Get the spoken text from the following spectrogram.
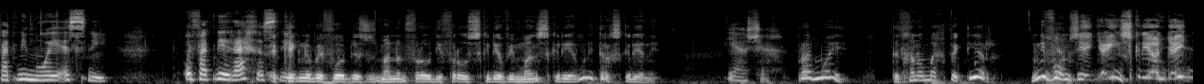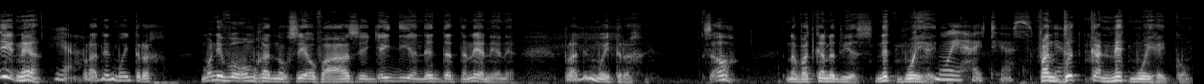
wat nie mooi is nie of wat nie reg is Ek nie. kyk nou byvoorbeeld soos man en vrou, die vrou skree of die man skree, moenie terugskree nie. Ja, Sheikh. Praat mooi. Dit gaan hom affekteer. Moenie vir hom sê jy skree en jy dit, nee. Ja. Praat net mooi terug. Moenie vir hom gaan nog sê of haar sê jy die en dit dit nee nee nee. Praat net mooi terug. Dis al. Nou wat kan dit wees? Net mooiheid. Mooiheid, yes. Van ja. dit kan net mooiheid kom.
